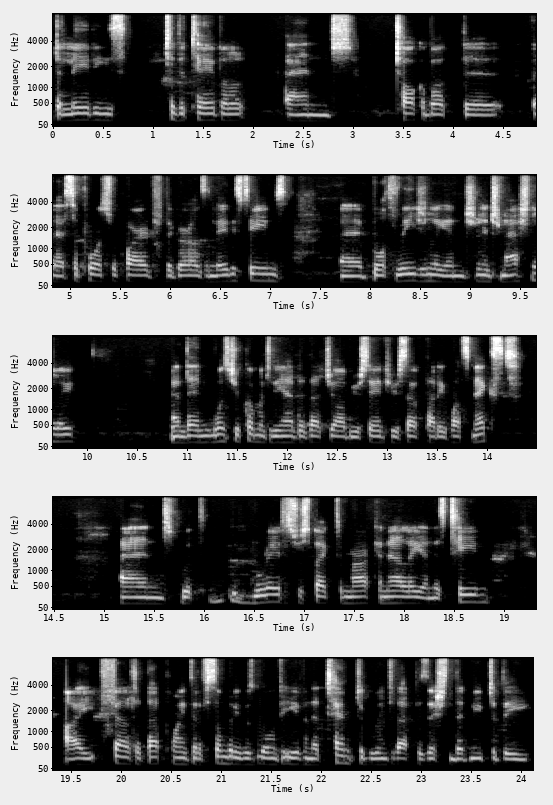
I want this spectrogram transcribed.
the ladies to the table and talk about the uh, supports required for the girls and ladies teams, uh, both regionally and internationally. And then once you're coming to the end of that job, you're saying to yourself, Paddy, what's next? And with greatest respect to Mark Kennelly and his team, I felt at that point that if somebody was going to even attempt to go into that position, they'd need to be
